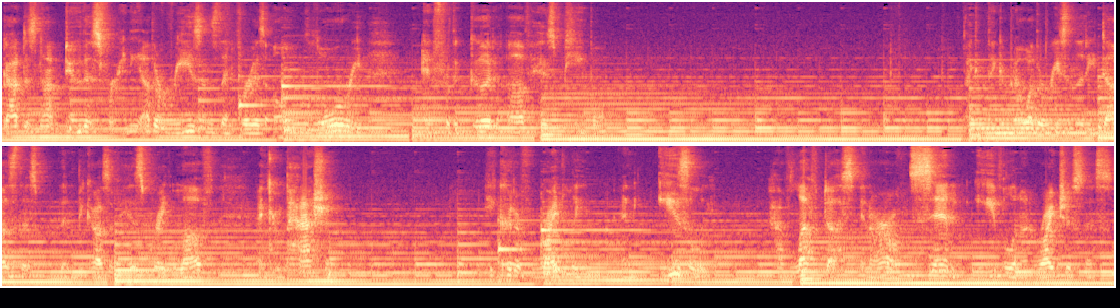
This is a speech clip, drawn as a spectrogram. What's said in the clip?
God does not do this for any other reasons than for his own glory and for the good of his people. I can think of no other reason that he does this than because of his great love and compassion could have rightly and easily have left us in our own sin, and evil, and unrighteousness.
